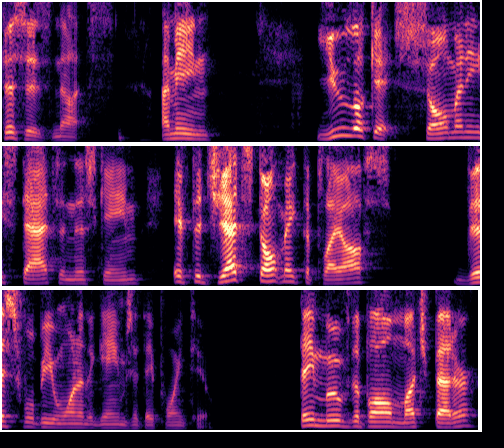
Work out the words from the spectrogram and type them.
This is nuts. I mean, You look at so many stats in this game. If the Jets don't make the playoffs, this will be one of the games that they point to. They moved the ball much better,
